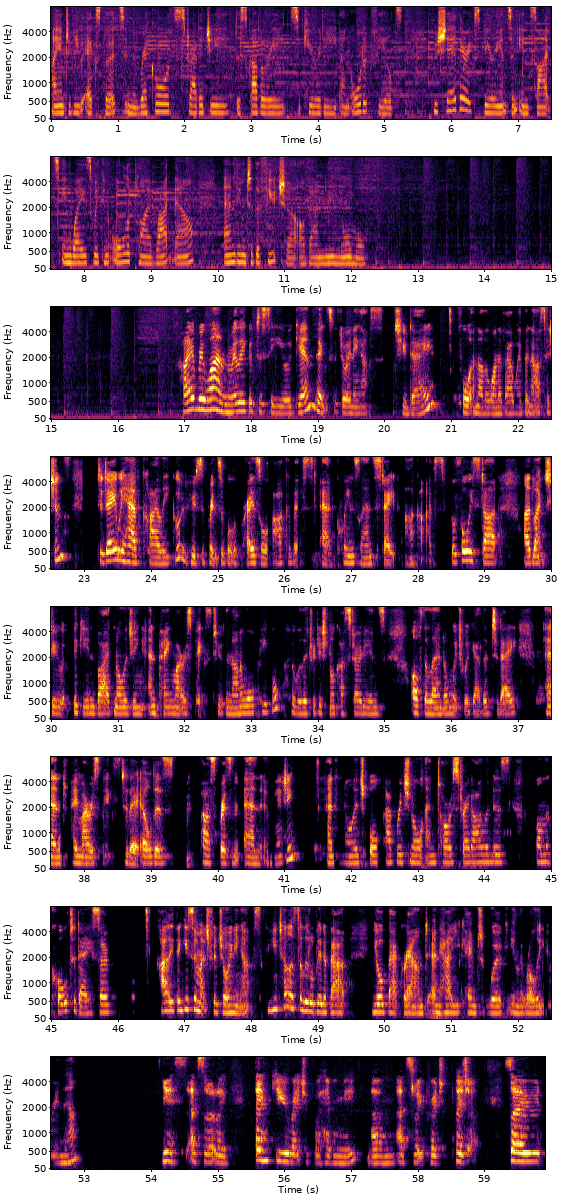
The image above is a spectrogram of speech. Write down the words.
I interview experts in the records, strategy, discovery, security, and audit fields who share their experience and insights in ways we can all apply right now and into the future of our new normal. Hi, everyone. Really good to see you again. Thanks for joining us today for another one of our webinar sessions. Today we have Kylie Good, who's the Principal Appraisal Archivist at Queensland State Archives. Before we start, I'd like to begin by acknowledging and paying my respects to the Ngunnawal people, who are the traditional custodians of the land on which we're gathered today, and pay my respects to their elders, past, present, and emerging, and acknowledge all Aboriginal and Torres Strait Islanders on the call today. So, Kylie, thank you so much for joining us. Can you tell us a little bit about your background and how you came to work in the role that you're in now? Yes, absolutely. Thank you, Rachel, for having me. Um, absolute pleasure. So,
